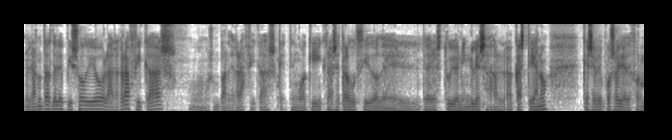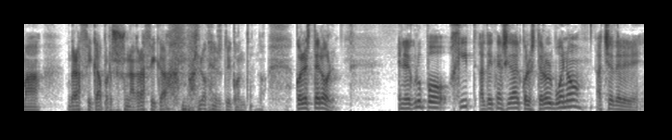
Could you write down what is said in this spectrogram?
las notas del episodio, las gráficas, vamos, un par de gráficas que tengo aquí, que las he traducido del, estudio en inglés al, castellano, que se ve pues de forma gráfica, por eso es una gráfica, por lo que os estoy contando. Colesterol. En el grupo HIT, alta intensidad, el colesterol bueno, HDL,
